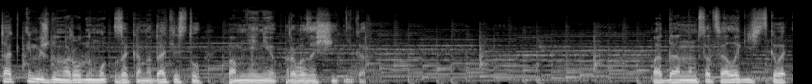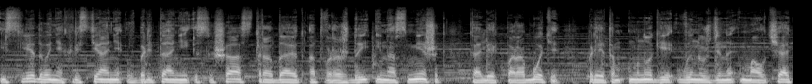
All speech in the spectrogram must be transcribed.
так и международному законодательству, по мнению правозащитников. По данным социологического исследования, христиане в Британии и США страдают от вражды и насмешек коллег по работе. При этом многие вынуждены молчать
